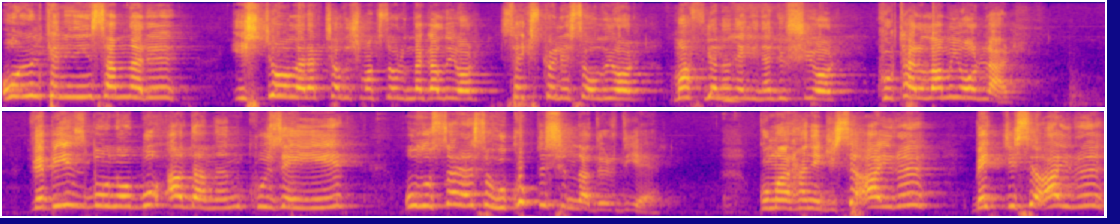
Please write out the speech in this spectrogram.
o ülkenin insanları işçi olarak çalışmak zorunda kalıyor. Seks kölesi oluyor. Mafyanın eline düşüyor. Kurtarılamıyorlar. Ve biz bunu bu adanın kuzeyi uluslararası hukuk dışındadır diye. Kumarhanecisi ayrı, bekçisi ayrı,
